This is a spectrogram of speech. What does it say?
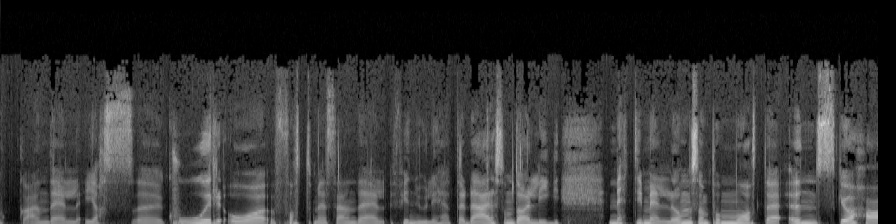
plukka en del jazzkor og fått med seg en del finurligheter der, som da ligger midt imellom, som på en måte ønsker å ha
